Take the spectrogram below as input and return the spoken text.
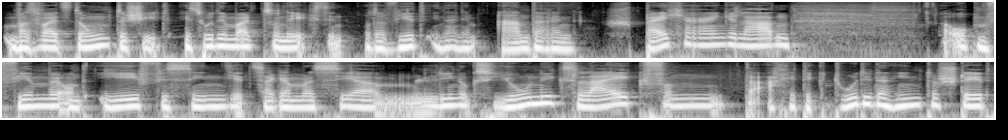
Was war jetzt der Unterschied? Es wurde mal zunächst in, oder wird in einem anderen Speicher reingeladen. Open Firmware und EFI sind jetzt, sage ich mal, sehr Linux Unix-like von der Architektur, die dahinter steht.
